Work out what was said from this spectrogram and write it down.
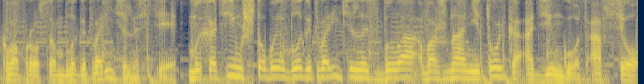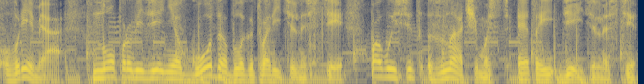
к вопросам благотворительности. Мы хотим, чтобы благотворительность была важна не только один год, а все время. Но проведение года благотворительности повысит значимость этой деятельности,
